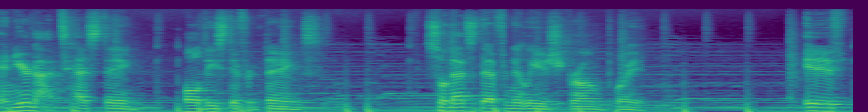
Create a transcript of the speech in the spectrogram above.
and you're not testing all these different things. So that's definitely a strong point. If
